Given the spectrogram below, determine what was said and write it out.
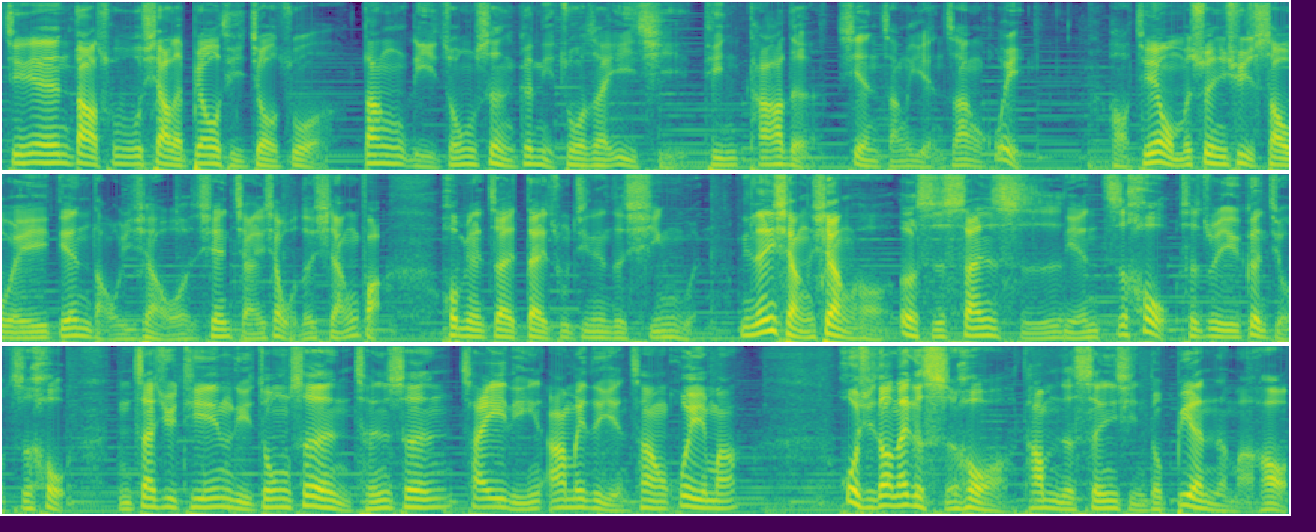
今天大叔下的标题叫做“当李宗盛跟你坐在一起听他的现场演唱会”。好，今天我们顺序稍微颠倒一下，我先讲一下我的想法，后面再带出今天的新闻。你能想象哈，二十三十年之后，甚至于更久之后，你再去听李宗盛、陈升、蔡依林、阿妹的演唱会吗？或许到那个时候啊，他们的身形都变了嘛，哈，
